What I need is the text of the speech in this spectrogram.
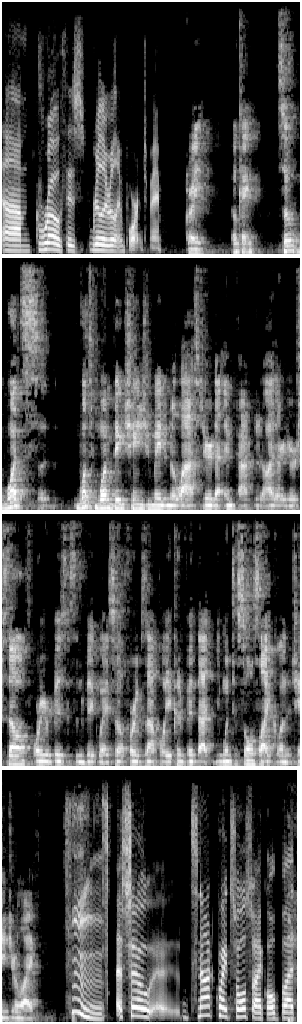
um, growth is really really important to me. Great. Okay. So what's what's one big change you made in the last year that impacted either yourself or your business in a big way? So, for example, you could have been that you went to Soul Cycle and it changed your life. Hmm. So uh, it's not quite Soul Cycle, but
